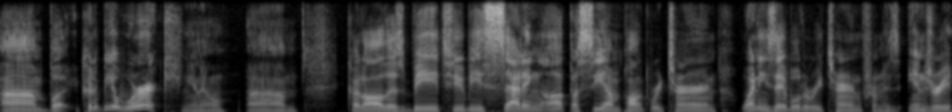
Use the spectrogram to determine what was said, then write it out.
Um, but could it be a work? You know, um, could all this be to be setting up a CM Punk return when he's able to return from his injury?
